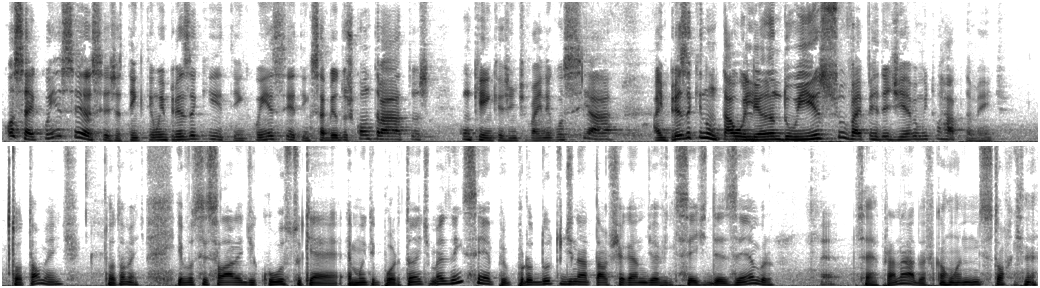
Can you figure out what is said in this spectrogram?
consegue conhecer. Ou seja, tem que ter uma empresa aqui, tem que conhecer, tem que saber dos contratos, com quem que a gente vai negociar. A empresa que não está olhando isso vai perder dinheiro muito rapidamente. Totalmente. Totalmente. E vocês falaram de custo, que é, é muito importante, mas nem sempre. O produto de Natal chegar no dia 26 de dezembro é. serve para nada, vai ficar um ano no estoque, né?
